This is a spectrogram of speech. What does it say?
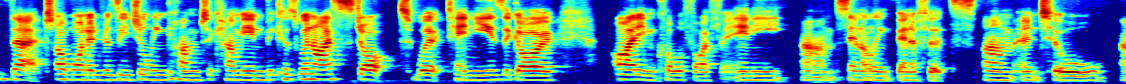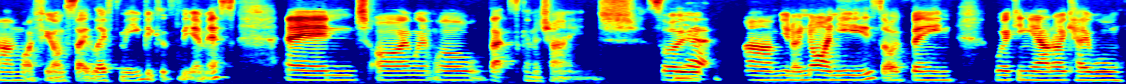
that I wanted residual income to come in because when I stopped work 10 years ago, I didn't qualify for any um, Centrelink benefits um, until um, my fiance left me because of the MS. And I went, well, that's going to change. So, yeah. um, you know, nine years I've been working out, okay, well,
